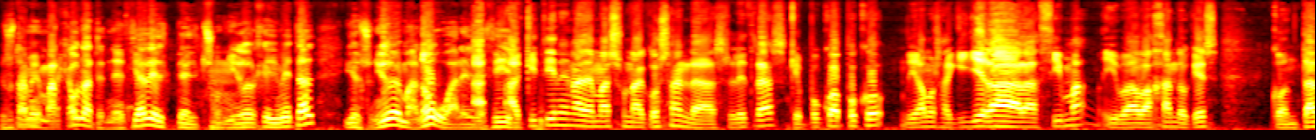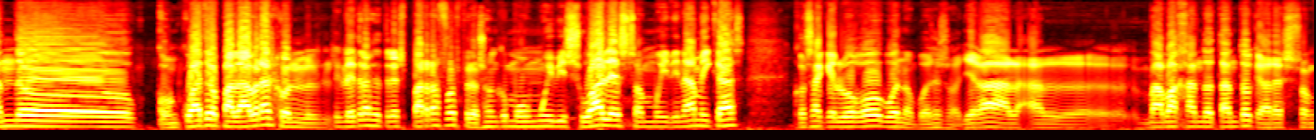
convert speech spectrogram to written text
eso también marca una tendencia del, del sonido del heavy metal y el sonido de Manowar, es decir, Aquí tienen además una cosa en las letras que poco a poco, digamos, aquí llega a la cima y va bajando, que es contando con cuatro palabras, con letras de tres párrafos, pero son como muy visuales, son muy dinámicas, cosa que luego, bueno, pues eso, llega al, al- va bajando tanto que ahora son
